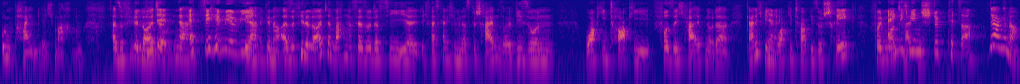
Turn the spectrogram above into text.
unpeinlich machen. Also viele Leute. Na, Erzähl mir wie. ja, genau. Also viele Leute machen es ja so, dass sie ihr, ich weiß gar nicht, wie man das beschreiben soll, wie so ein Walkie-Talkie vor sich halten oder gar nicht wie ein Ja. Walkie-Talkie, so schräg vor den Mund Eigentlich halten. wie ein Stück Pizza. Ja, genau.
